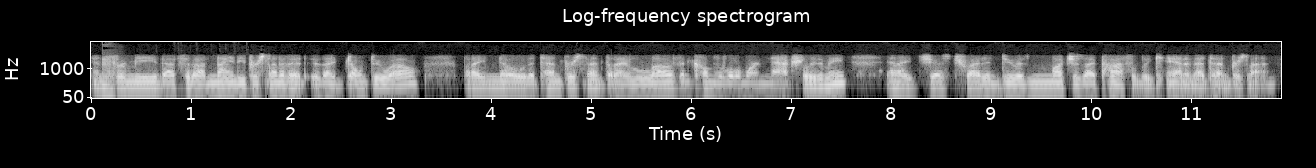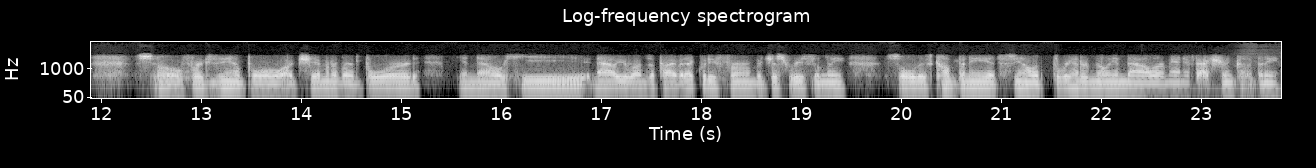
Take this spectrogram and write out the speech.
And for me, that's about 90% of it is I don't do well, but I know the 10% that I love and comes a little more naturally to me. And I just try to do as much as I possibly can in that 10%. So, for example, our chairman of our board, you know, he now he runs a private equity firm, but just recently sold his company. It's, you know, a $300 million manufacturing company.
